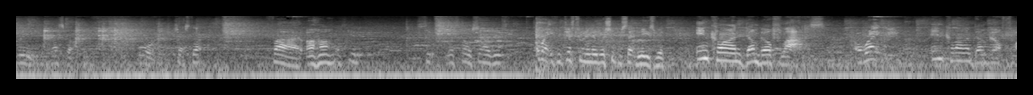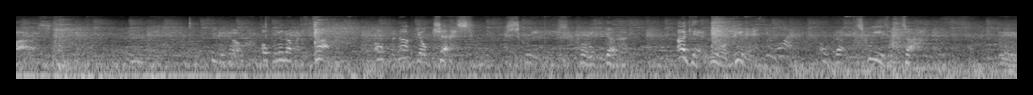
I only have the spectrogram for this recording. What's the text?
Three. Let's go. Four. Chest up. Five. Uh-huh. Let's get it. Six. Let's go, Sergeant. All right, if you're just tuning in, we're supersetting these with incline dumbbell flies. All right? Incline dumbbell flies. Here we go. Open it up at the top. Open up your chest. Squeeze. Pull it together. Again, we repeat it. Open up. Squeeze at the top. Mm.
